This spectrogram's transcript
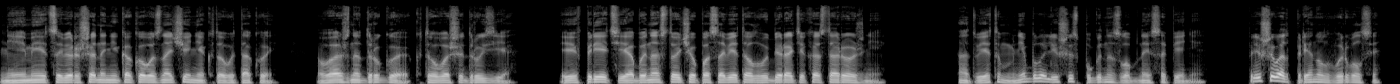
«Не имеет совершенно никакого значения, кто вы такой. Важно другое, кто ваши друзья. И впредь я бы настойчиво посоветовал выбирать их осторожней. Ответом мне было лишь испуганно злобное сопение. Плешиво отпрянул, вырвался,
